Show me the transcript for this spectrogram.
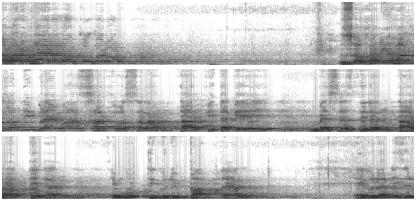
আমার ভাইয়েরা লক্ষ্য করুন যখনই হজরত ইব্রাহিম আলাইসালাম তার পিতাকে মেসেজ দিলেন দাওয়াত দিলেন এই মূর্তিগুলি বাদ দেন। এগুলা নিজের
